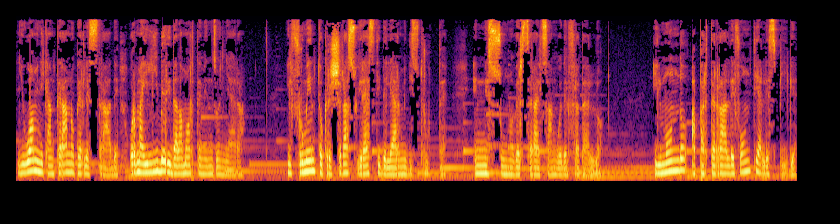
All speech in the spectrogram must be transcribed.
Gli uomini canteranno per le strade, ormai liberi dalla morte menzognera. Il frumento crescerà sui resti delle armi distrutte e nessuno verserà il sangue del fratello. Il mondo apparterrà alle fonti e alle spighe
